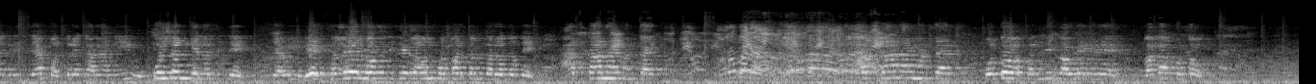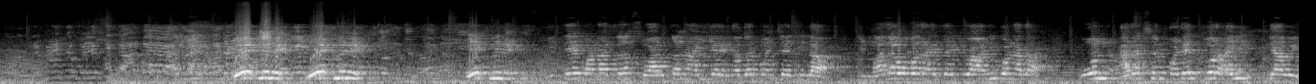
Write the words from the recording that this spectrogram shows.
नगरीतल्या पत्रकारांनी उपोषण केलं तिथे त्यावेळी हे सगळे लोक तिथे जाऊन समर्थन करत होते. आज का नाही म्हणतायत. आज का नाही म्हणतायत. फोटो संदीप गावडेकडे. बघा फोटो. एक मिनिट एक मिनिट. एक मिनिट. इथे कोणाचं स्वार्थ नाहीये नगरपंचायतीला. की मला उभं राहायचं किंवा आणि कोणाला? कोण आरक्षण पडेल जो राहील त्यावेळी.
